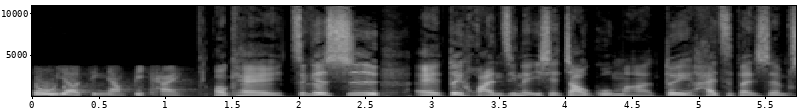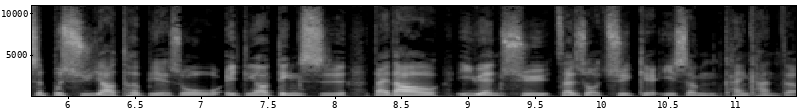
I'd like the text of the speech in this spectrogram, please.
都要尽量避开。OK，这个是诶对环境的一些照顾嘛？对孩子本身是不需要特别说，我一定要定时带到医院去、诊所去给医生看一看的。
